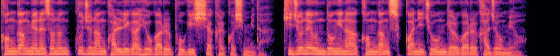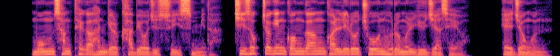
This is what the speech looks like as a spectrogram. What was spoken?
건강면에서는 꾸준한 관리가 효과를 보기 시작할 것입니다. 기존의 운동이나 건강 습관이 좋은 결과를 가져오며 몸 상태가 한결 가벼워질 수 있습니다. 지속적인 건강 관리로 좋은 흐름을 유지하세요. 애정운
